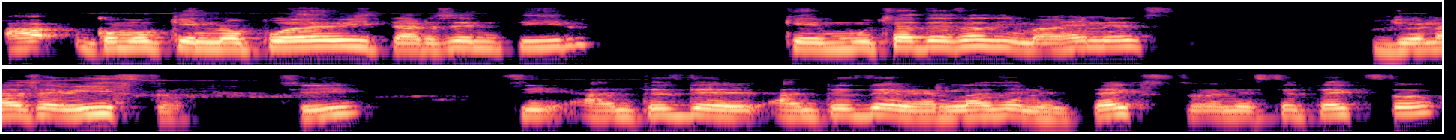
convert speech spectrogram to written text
ah, como que no puedo evitar sentir que muchas de esas imágenes yo las he visto, ¿sí? Sí, antes de, antes de verlas en el texto, en este texto,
